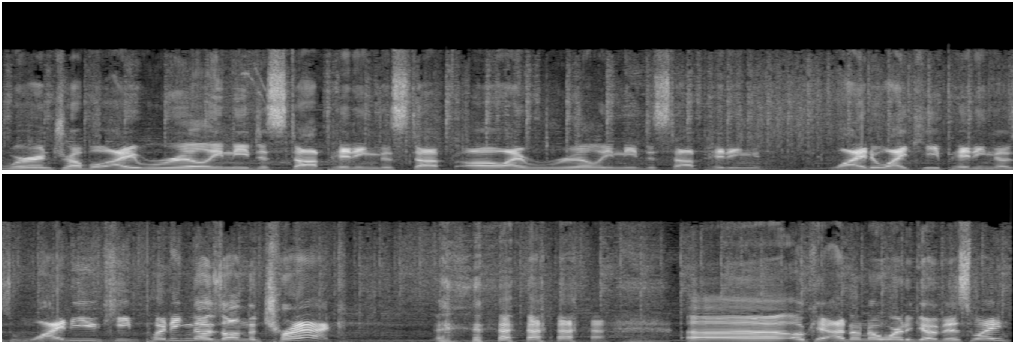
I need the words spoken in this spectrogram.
We're in trouble. I really need to stop hitting this stuff. Oh, I really need to stop hitting. Why do I keep hitting those? Why do you keep putting those on the track? uh, okay, I don't know where to go. This way?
